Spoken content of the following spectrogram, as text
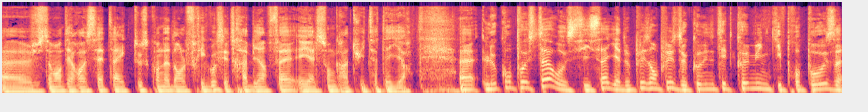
euh, justement des recettes avec tout ce qu'on a dans le frigo. C'est très bien fait et elles sont gratuites d'ailleurs. Euh, le composteur aussi, ça, il y a de plus en plus de communautés de communes qui proposent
